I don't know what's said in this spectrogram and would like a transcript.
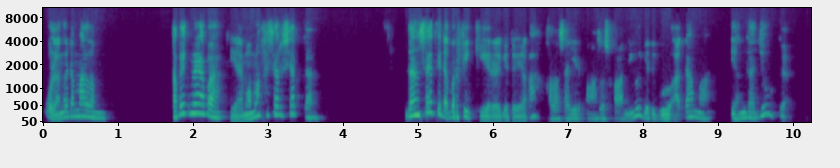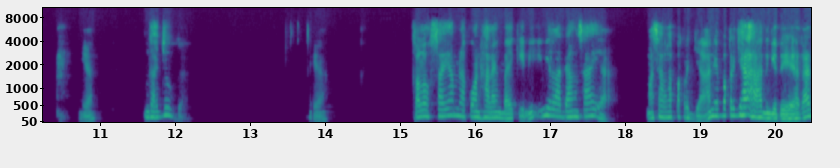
pulangnya udah malam tapi kemudian apa ya memang saya harus siapkan dan saya tidak berpikir gitu ya ah kalau saya jadi pengasuh sekolah minggu jadi guru agama ya enggak juga ya enggak juga ya kalau saya melakukan hal yang baik ini, ini ladang saya. Masalah pekerjaan ya pekerjaan gitu ya kan.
